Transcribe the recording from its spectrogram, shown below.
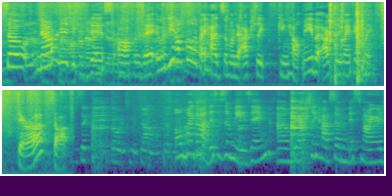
so now we're gonna take this off of it. It would be helpful if I had someone to actually fucking help me, but actually my family, Sarah, stop. Sick of going to McDonald's every Oh my god, this is amazing. Um, we actually have some Miss Meyer's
